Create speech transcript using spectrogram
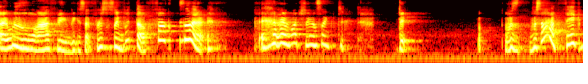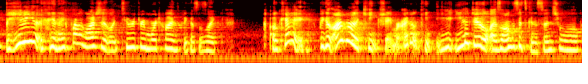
I was laughing because at first I was like, "What the fuck was that?" And I watched it. I was like, did, "Was was that a fake baby?" And I probably watched it like two or three more times because I was like, "Okay," because I'm not a kink shamer. I don't kink. You, you do as long as it's consensual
